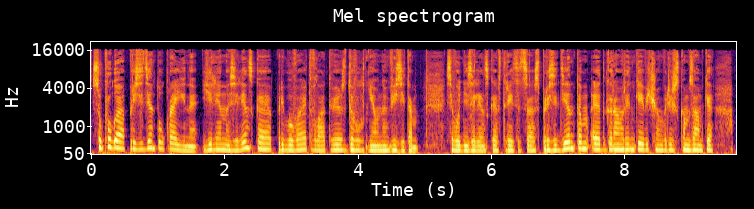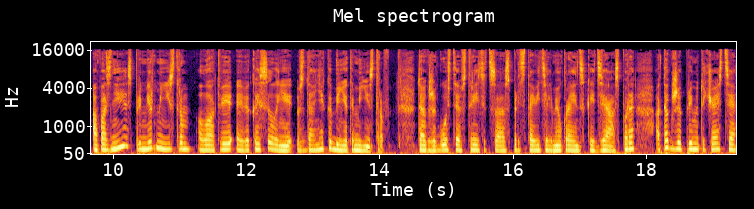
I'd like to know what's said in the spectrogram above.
Супруга президента Украины Елена Зеленская прибывает в Латвию с двухдневным визитом. Сегодня Зеленская встретится с президентом Эдгаром Ренкевичем в Рижском замке, а позднее с премьер-министром Латвии Эвикой Сылани в здании Кабинета министров. Также гостья встретится с представителями украинской диаспоры, а также примет участие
